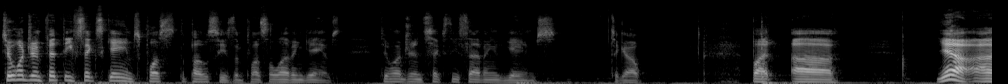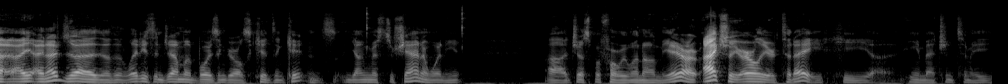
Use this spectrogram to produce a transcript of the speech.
256 games plus the postseason plus 11 games. 267 games to go. But uh, yeah, I, I know, uh, the ladies and gentlemen, boys and girls, kids and kittens, young Mister Shannon, when he uh, just before we went on the air, actually earlier today, he uh, he mentioned to me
